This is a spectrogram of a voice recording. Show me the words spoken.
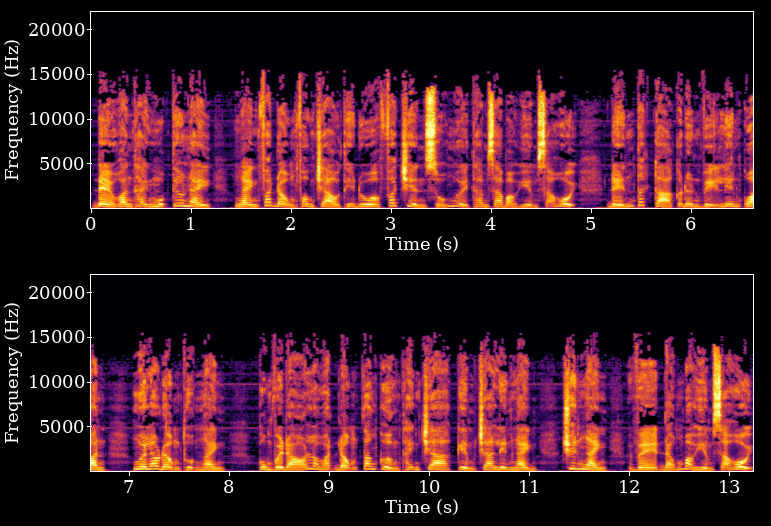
Để hoàn thành mục tiêu này, ngành phát động phong trào thi đua phát triển số người tham gia bảo hiểm xã hội đến tất cả các đơn vị liên quan, người lao động thuộc ngành, cùng với đó là hoạt động tăng cường thanh tra, kiểm tra liên ngành, chuyên ngành về đóng bảo hiểm xã hội,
